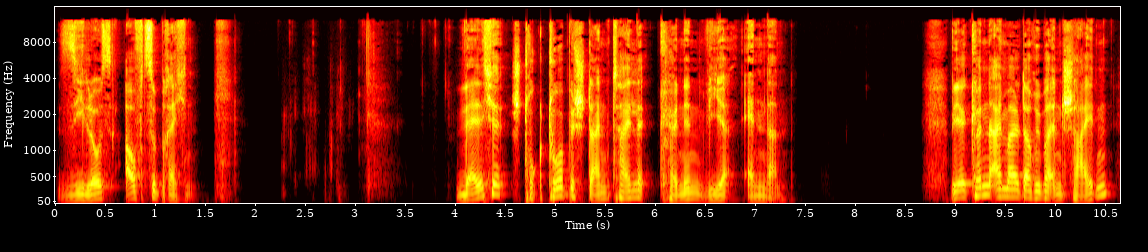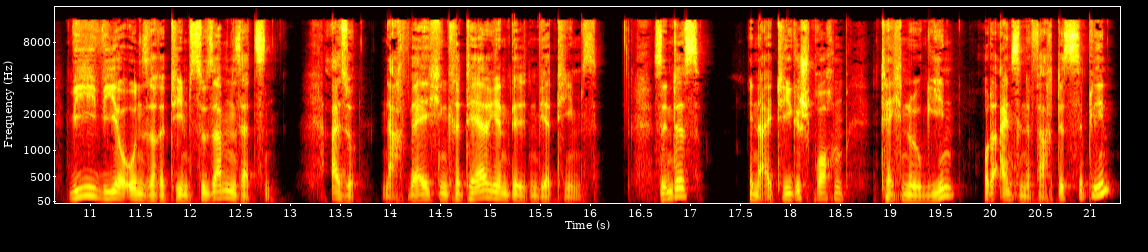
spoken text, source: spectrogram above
Silos aufzubrechen. Welche Strukturbestandteile können wir ändern? Wir können einmal darüber entscheiden, wie wir unsere Teams zusammensetzen. Also, nach welchen Kriterien bilden wir Teams? Sind es, in IT gesprochen, Technologien oder einzelne Fachdisziplinen?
